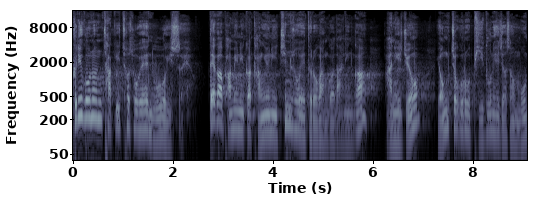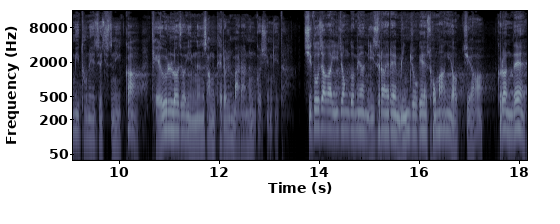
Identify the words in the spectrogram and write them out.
그리고는 자기 처소에 누워 있어요. 때가 밤이니까 당연히 침소에 들어간 것 아닌가? 아니죠. 영적으로 비둔해져서 몸이 둔해졌으니까 게을러져 있는 상태를 말하는 것입니다. 지도자가 이 정도면 이스라엘의 민족에 소망이 없지요. 그런데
